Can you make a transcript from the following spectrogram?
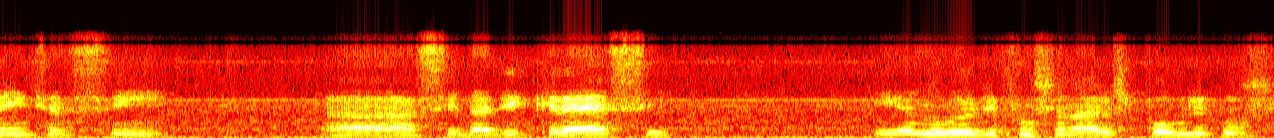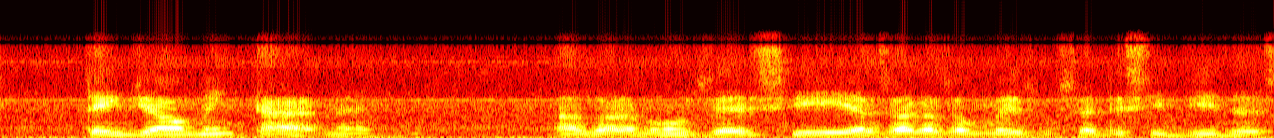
assim, a cidade cresce e o número de funcionários públicos tende a aumentar, né? Agora vamos ver se as vagas vão mesmo ser decididas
